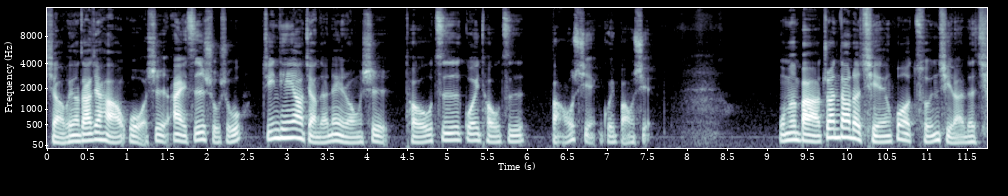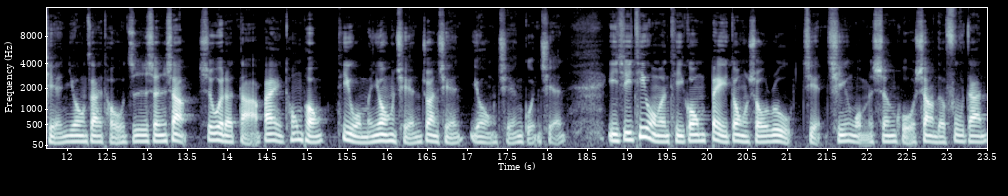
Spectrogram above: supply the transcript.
小朋友，大家好，我是艾滋叔叔。今天要讲的内容是：投资归投资，保险归保险。我们把赚到的钱或存起来的钱用在投资身上，是为了打败通膨，替我们用钱赚钱，用钱滚钱，以及替我们提供被动收入，减轻我们生活上的负担。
